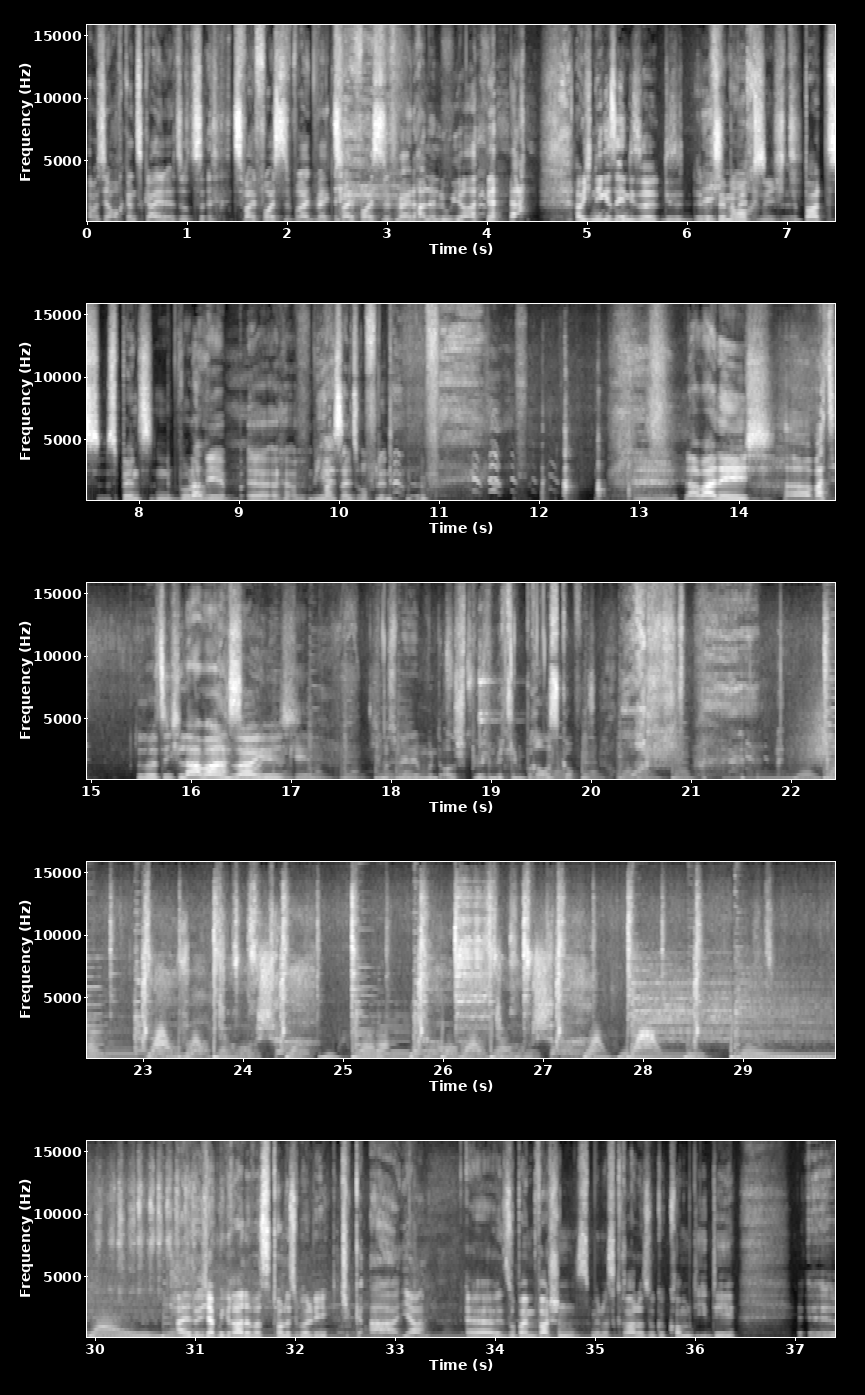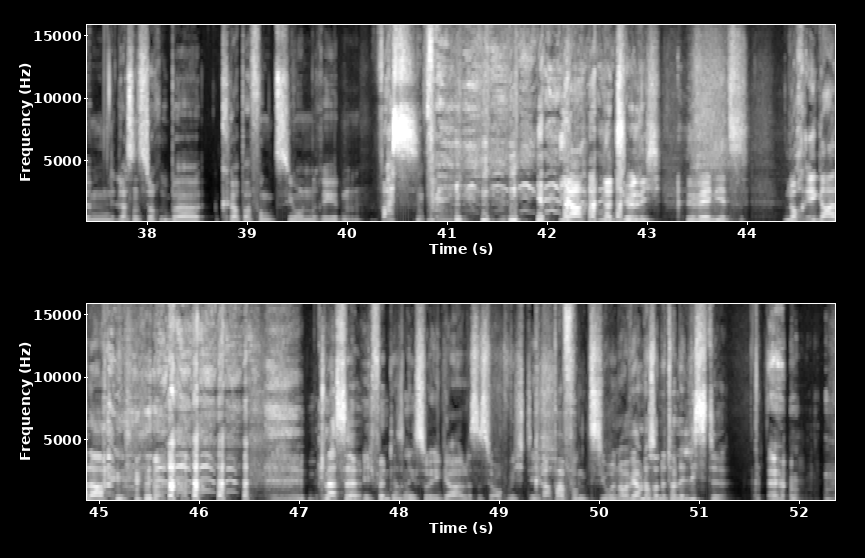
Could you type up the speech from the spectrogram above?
Aber ist ja auch ganz geil. Also zwei Fäuste breit weg, zwei Fäuste für ein Halleluja. Habe ich nie gesehen, diese, diese äh, Ich Filme auch mit nicht. Bud Spence, oder? nee, äh, Wie heißt als Ufflin. Laber nicht. äh, was? Du sollst nicht labern, so, sage ich. Okay. Ich muss mir den Mund ausspülen mit dem Brauskopf jetzt. Also, ich habe mir gerade was Tolles überlegt. Ah, ja. Äh, so beim Waschen ist mir das gerade so gekommen, die Idee. Ähm, lass uns doch über Körperfunktionen reden. Was? ja, natürlich. Wir werden jetzt noch egaler. Klasse. Ich finde das nicht so egal, das ist ja auch wichtig. Körperfunktion, aber wir haben doch so eine tolle Liste. Äh,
